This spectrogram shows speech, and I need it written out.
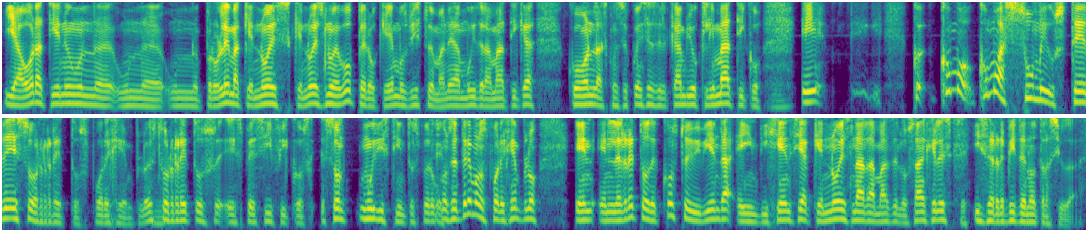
y ahora tiene un, un, un problema que no es, que no es nuevo, pero que hemos visto de manera muy dramática con las consecuencias del cambio climático. Eh, ¿Cómo, ¿Cómo, asume usted esos retos, por ejemplo? Estos retos específicos son muy distintos, pero concentrémonos, por ejemplo, en, el reto de costo de vivienda e indigencia, que no es nada más de Los Ángeles y se repite en otras ciudades.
